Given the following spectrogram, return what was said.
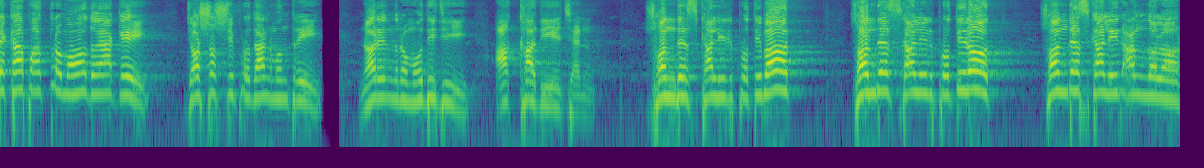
রেখা পাত্র মহোদয়াকে যশস্বী প্রধানমন্ত্রী নরেন্দ্র মোদীজি আখ্যা দিয়েছেন। সন্দেশখালীর প্রতিবাদ, সন্দেশখালীর প্রতিরোধ, সন্দেশখালীর আন্দোলন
